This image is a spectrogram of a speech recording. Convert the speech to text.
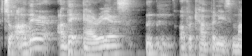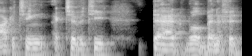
So are there are there areas of a company's marketing activity that will benefit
